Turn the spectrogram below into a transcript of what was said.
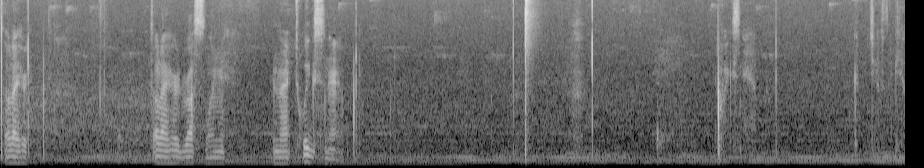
Thought I heard thought I heard rustling and that twig snap. Twig snap. Could be Jeff the killer.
